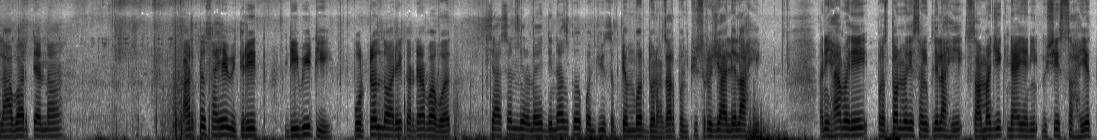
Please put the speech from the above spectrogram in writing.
लाभार्थ्यांना अर्थसहाय्य वितरित डी बी टी पोर्टलद्वारे करण्याबाबत शासन निर्णय दिनांक पंचवीस सप्टेंबर दोन हजार पंचवीस रोजी आलेला आहे. आणि ह्यामध्ये प्रस्तावांमध्ये सांगितलेलं आहे सामाजिक न्याय आणि विशेष सहाय्यत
